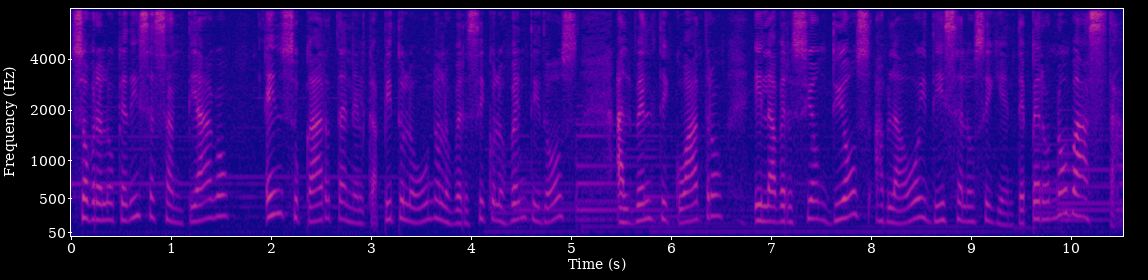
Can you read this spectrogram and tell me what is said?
sobre lo que dice Santiago en su carta en el capítulo 1, los versículos 22 al 24, y la versión Dios habla hoy dice lo siguiente, pero no basta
